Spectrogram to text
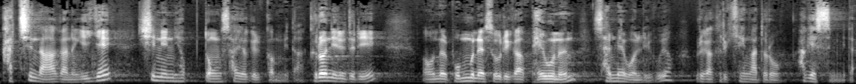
같이 나아가는 이게 신인 협동 사역일 겁니다. 그런 일들이 오늘 본문에서 우리가 배우는 삶의 원리고요. 우리가 그렇게 행하도록 하겠습니다.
